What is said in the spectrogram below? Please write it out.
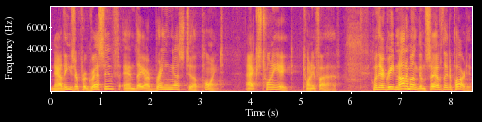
Now, these are progressive and they are bringing us to a point. Acts 28, 25. When they agreed not among themselves, they departed.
